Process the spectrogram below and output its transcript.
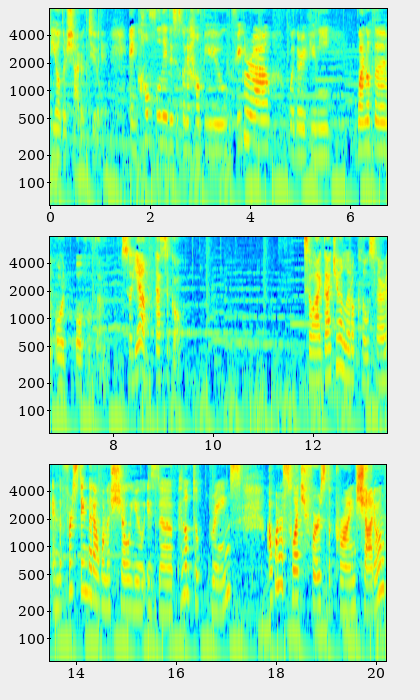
the other shadow too. And hopefully this is gonna help you to figure out whether if you need one of them or both of them. So yeah, that's the go. So I got you a little closer and the first thing that I want to show you is the Pillow Talk Dreams. I want to swatch first the prime shadow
